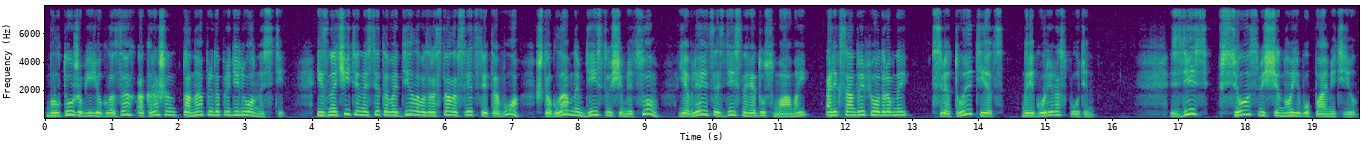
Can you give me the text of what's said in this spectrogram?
был тоже в ее глазах окрашен в тона предопределенности, и значительность этого дела возрастала вследствие того, что главным действующим лицом является здесь наряду с мамой Александрой Федоровной святой отец Григорий Распутин. Здесь все освящено его памятью,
